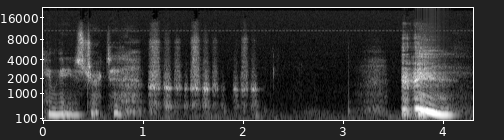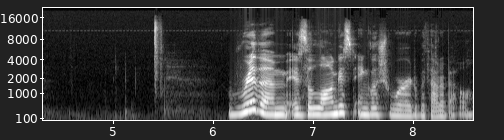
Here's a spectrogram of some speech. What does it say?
Okay, I'm getting distracted. Rhythm is the longest English word without a vowel.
